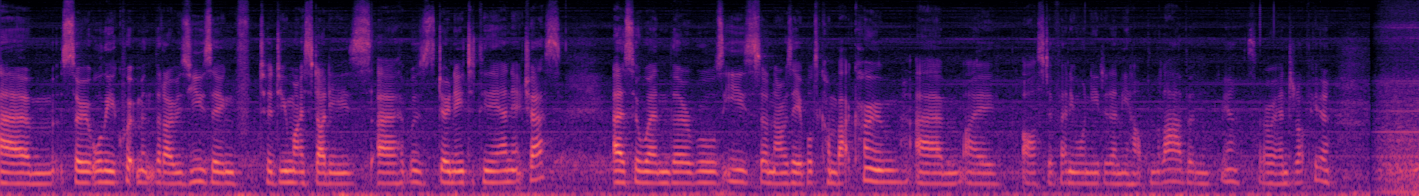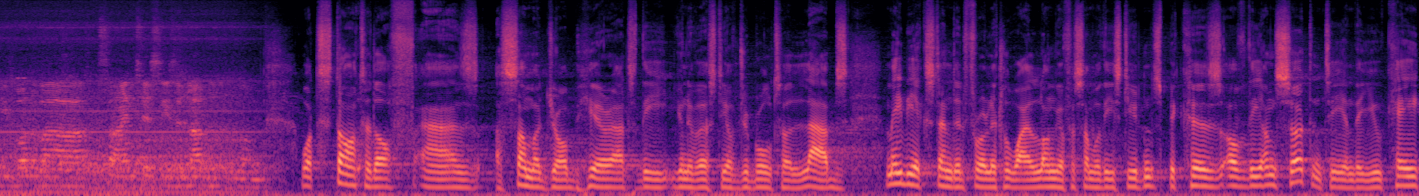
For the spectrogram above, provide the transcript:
Um, so all the equipment that I was using to do my studies uh, was donated to the NHS. Uh, so when the rules eased and I was able to come back home, um, I asked if anyone needed any help in the lab, and yeah, so I ended up here. He's one of our scientists. He's in London. Um, what started off as a summer job here at the University of Gibraltar Labs may be extended for a little while longer for some of these students because of the uncertainty in the UK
